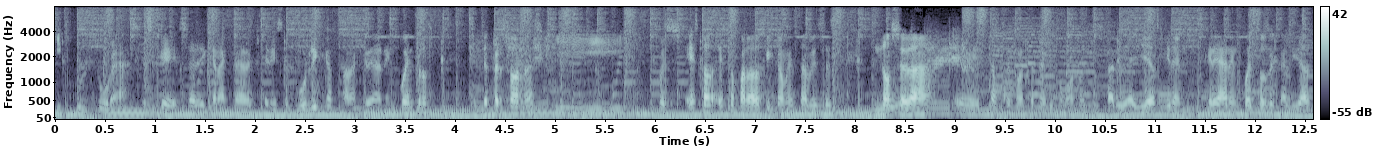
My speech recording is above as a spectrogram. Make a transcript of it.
y cultura. Así es que se dedican a crear experiencias muy ricas para crear encuentros entre personas y pues esto, esto paradójicamente a veces no se da eh, tan frecuentemente como nos gustaría. Y ellas quieren crear encuentros de calidad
